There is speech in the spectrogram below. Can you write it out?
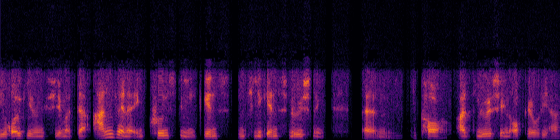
i rådgivningsfirmaer, der anvender en kunstig intelligens, intelligensløsning øhm, på at løse en opgave, de har.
